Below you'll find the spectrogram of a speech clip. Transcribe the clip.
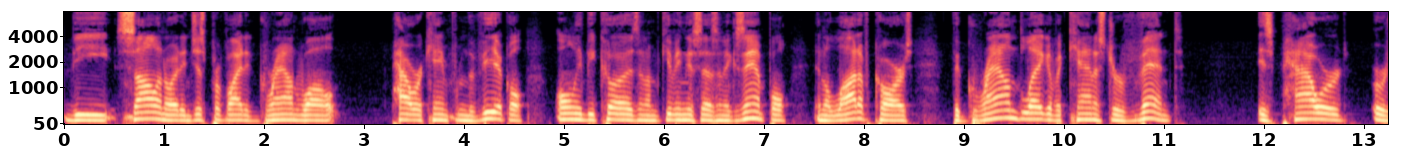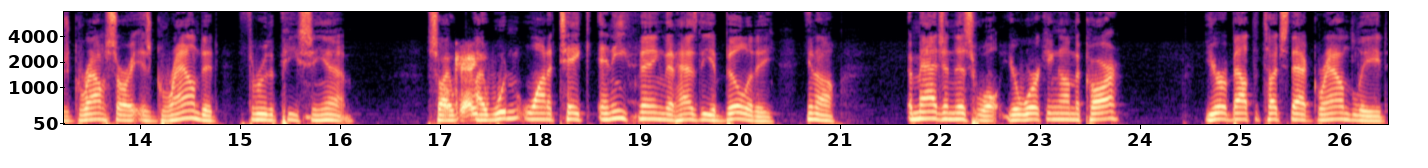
the solenoid and just provided ground while power came from the vehicle, only because, and I'm giving this as an example, in a lot of cars, the ground leg of a canister vent is powered or is ground sorry is grounded through the PCM. So Okay. I, I wouldn't want to take anything that has the ability, you know, imagine this, Walt. You're working on the car, you're about to touch that ground lead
